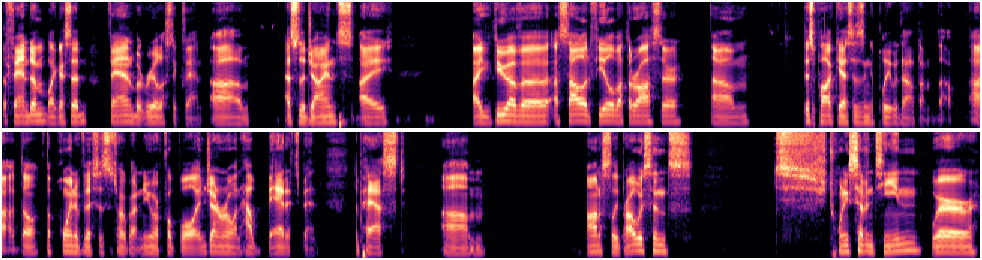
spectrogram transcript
the fandom. Like I said, fan but realistic fan. Um, as for the Giants, I I do have a, a solid feel about the roster. Um, this podcast isn't complete without them, though. Uh, the the point of this is to talk about New York football in general and how bad it's been the past. Um, honestly, probably since 2017, where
